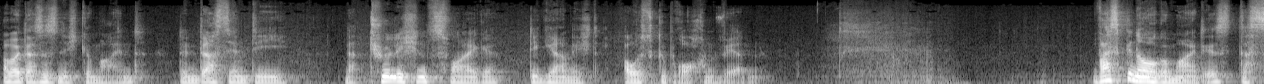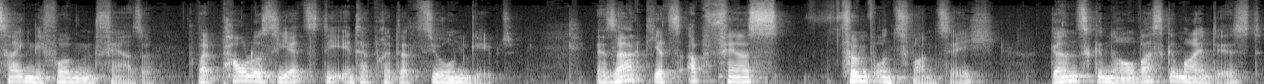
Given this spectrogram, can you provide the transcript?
aber das ist nicht gemeint, denn das sind die natürlichen Zweige, die gar nicht ausgebrochen werden. Was genau gemeint ist, das zeigen die folgenden Verse, weil Paulus jetzt die Interpretation gibt. Er sagt jetzt ab Vers 25 ganz genau, was gemeint ist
